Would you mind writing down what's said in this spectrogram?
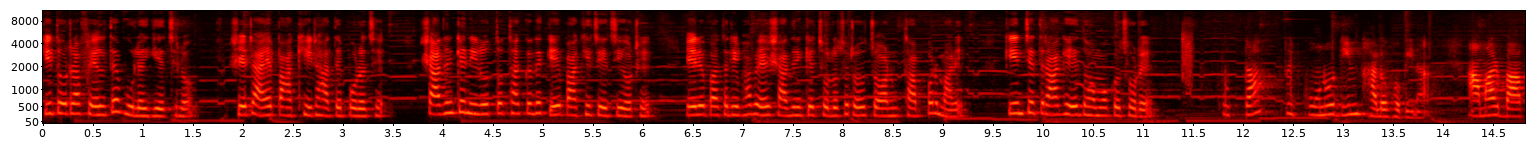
কিন্তু ওটা ফেলতে ভুলে গিয়েছিল। সেটাই পাখির হাতে পড়েছে। স্বাধীনকে নিরুত্তর থাকতে দেখে পাখি চেঁচিয়ে ওঠে। এলোপাতারিভাবে স্বাধীনকে ছোট ছোট চরম থাপ্পড় মারে। কিঞ্চিত রাগে ধমক ছোড়ে কুত্তা তুই কোনো দিন ভালো হবি না। আমার বাপ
